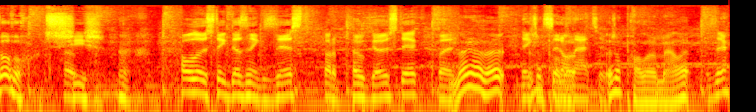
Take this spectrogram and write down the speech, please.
Oh, sheesh. Polo stick doesn't exist. It's called a pogo stick, but No, no, that, They can sit polo- on that, too. There's a polo mallet. is there?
